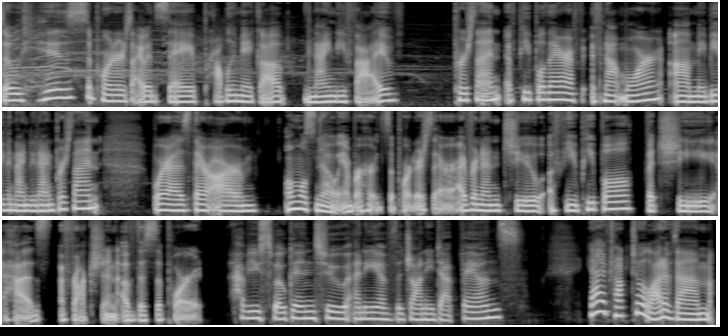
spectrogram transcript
So his supporters, I would say, probably make up 95% of people there, if, if not more, um, maybe even 99%. Whereas there are almost no Amber Heard supporters there. I've run into a few people, but she has a fraction of the support. Have you spoken to any of the Johnny Depp fans? Yeah, I've talked to a lot of them,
